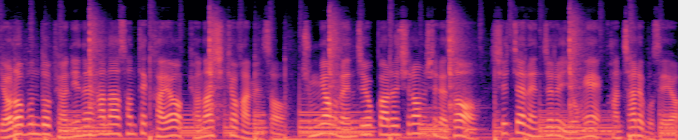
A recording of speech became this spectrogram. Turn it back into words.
여러분도 변인을 하나 선택하여 변화시켜 가면서 중력 렌즈 효과를 실험실에서 실제 렌즈를 이용해 관찰해 보세요.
